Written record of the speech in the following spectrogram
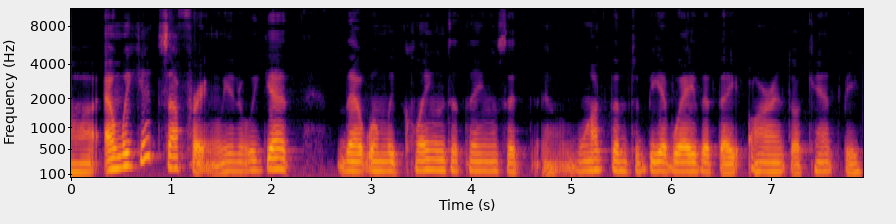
uh, and we get suffering, you know, we get that when we cling to things that you know, want them to be a way that they aren't or can't be,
